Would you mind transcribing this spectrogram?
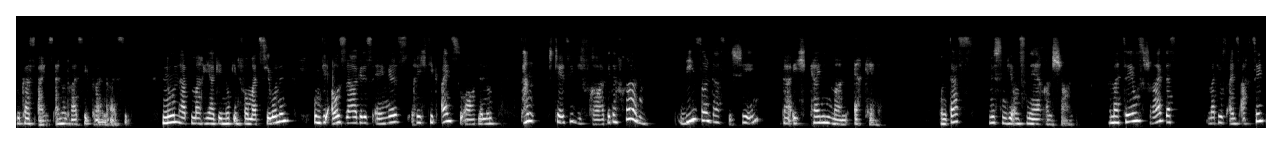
Lukas 1, 31, 33. Nun hat Maria genug Informationen, um die Aussage des Engels richtig einzuordnen. Und dann stellt sie die Frage der Fragen. Wie soll das geschehen, da ich keinen Mann erkenne? Und das müssen wir uns näher anschauen. Matthäus schreibt, dass Matthäus 1,18,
